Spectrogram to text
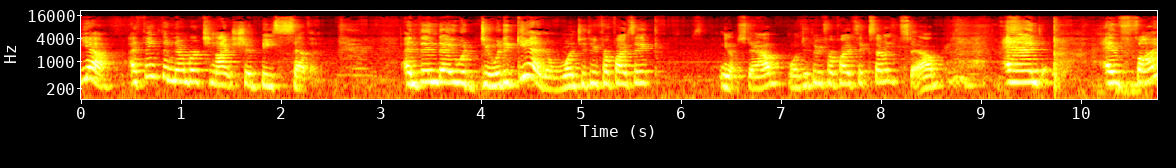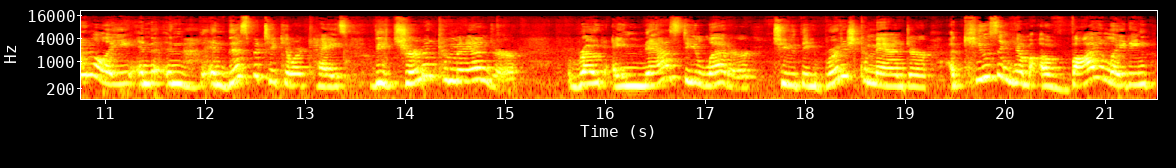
yeah, I think the number tonight should be seven and then they would do it again. One, two, three, four, five, six, you know, stab. One, two, three, four, five, six, seven, stab. And and finally, in, in, in this particular case, the German commander wrote a nasty letter to the British commander accusing him of violating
